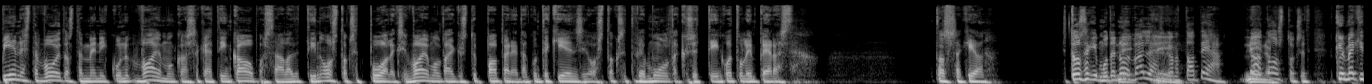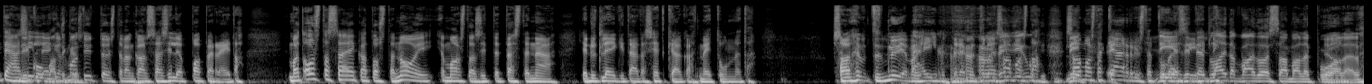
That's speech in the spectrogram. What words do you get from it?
pienestä voitosta meni, kun vaimon kanssa käytiin kaupassa ja laitettiin ostokset puoliksi. Vaimolta ei kysytty papereita, kun teki ensiostokset. Ja multa kysyttiin, kun tulin perässä. Tossakin on. Tossakin muuten, noin Niin, välillä niin. se kannattaa tehdä. Niin Jaat on. ostokset. Kyllä mekin tehdään Niin silleen, jos mä oon tyttöystävän kanssa ja sille papereita. Niin mä oon, että osta sä eka tosta noin ja mä ostan sitten tästä nää. Ja nyt leikitään tässä hetken aikaa, että me ei tunneta. Saa, myyjä vähän ihmettelee, kun tulee samasta, samasta kärrystä niin, tulee ja siihen. sitten, että laita vaan tois samalle puolelle.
